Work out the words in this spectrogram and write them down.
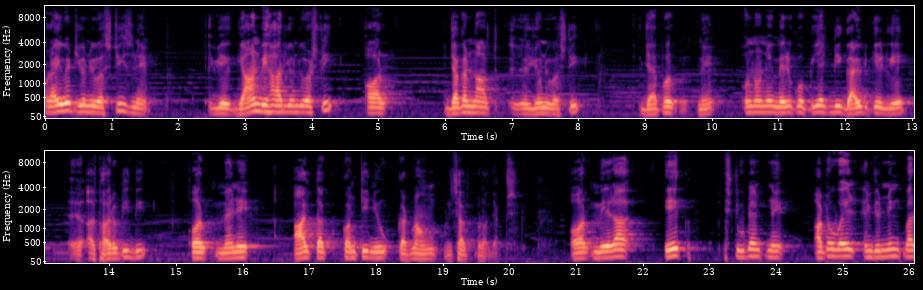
प्राइवेट यूनिवर्सिटीज़ ने ये ज्ञान विहार यूनिवर्सिटी और जगन्नाथ यूनिवर्सिटी जयपुर में उन्होंने मेरे को पीएचडी गाइड के लिए अथॉरिटी दी और मैंने आज तक कंटिन्यू कर रहा हूँ रिसर्च प्रोजेक्ट्स और मेरा एक स्टूडेंट ने ऑटोमोबाइल इंजीनियरिंग पर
